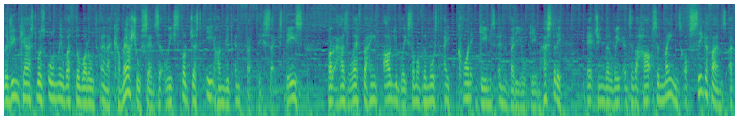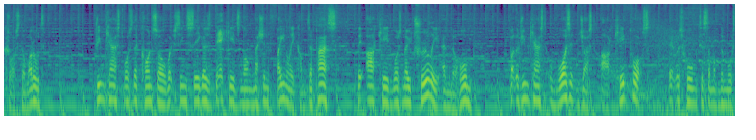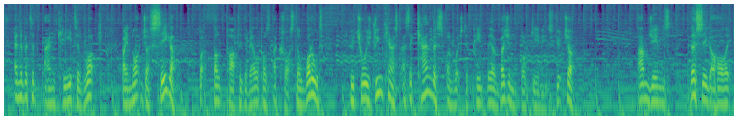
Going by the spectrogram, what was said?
The Dreamcast was only with the world in a commercial sense at least for just 856 days, but it has left behind arguably some of the most iconic games in video game history, etching their way into the hearts and minds of Sega fans across the world. Dreamcast was the console which seen Sega's decades long mission finally come to pass. The arcade was now truly in the home. But the Dreamcast wasn't just arcade ports, it was home to some of the most innovative and creative work by not just Sega, but third party developers across the world who chose Dreamcast as the canvas on which to paint their vision for gaming's future. I'm James, the Segaholic,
